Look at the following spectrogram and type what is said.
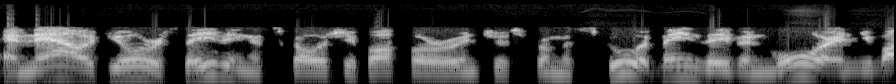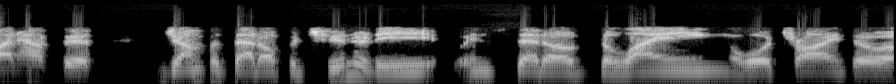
And now, if you're receiving a scholarship offer or interest from a school, it means even more, and you might have to jump at that opportunity instead of delaying or trying to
